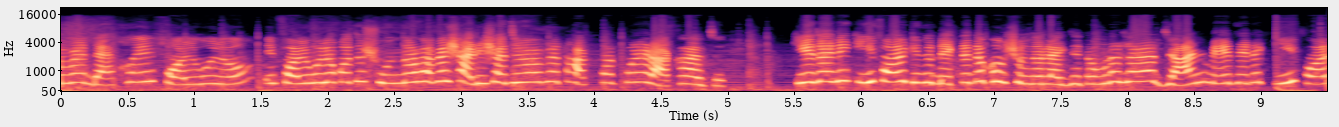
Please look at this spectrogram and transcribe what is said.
তোমরা দেখো এই ফলগুলো। এই ফলগুলো কত সুন্দরভাবে সারি সাজিভাবে থাক থাক করে রাখা আছে। কি জানি কি ফল, কিন্তু দেখতে তো খুব সুন্দর লাগছে। তোমরা যারা জানবে যে এটা কি ফল,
